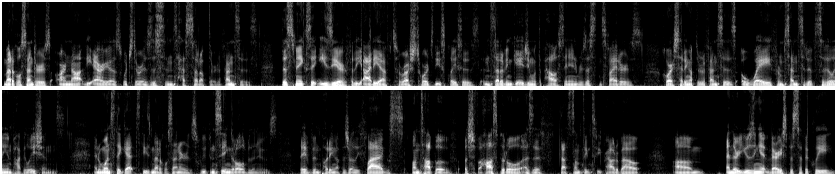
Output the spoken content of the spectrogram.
Medical centers are not the areas which the resistance has set up their defenses. This makes it easier for the IDF to rush towards these places instead of engaging with the Palestinian resistance fighters who are setting up their defenses away from sensitive civilian populations and once they get to these medical centers, we've been seeing it all over the news. They've been putting up Israeli flags on top of a Shifa hospital as if that's something to be proud about. Um, and they're using it very specifically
